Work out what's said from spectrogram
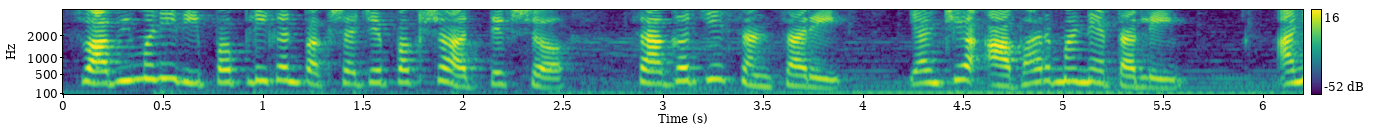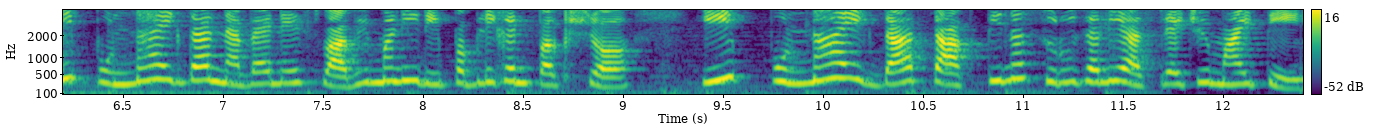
स्वाभिमानी रिपब्लिकन पक्षाचे पक्ष अध्यक्ष सागरजी संसारे यांचे आभार मानण्यात आले. आणि पुन्हा एकदा नव्याने स्वाभिमानी रिपब्लिकन पक्ष ही पुन्हा एकदा ताकदीनं सुरू झाली असल्याची माहिती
